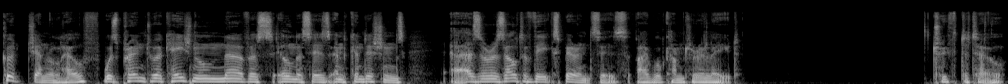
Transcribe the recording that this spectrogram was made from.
good general health, was prone to occasional nervous illnesses and conditions as a result of the experiences I will come to relate. Truth to tell,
